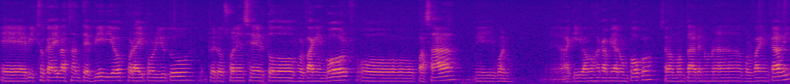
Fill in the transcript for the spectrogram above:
Eh, he visto que hay bastantes vídeos por ahí por YouTube, pero suelen ser todos Volkswagen Golf o Passat. Y bueno, aquí vamos a cambiar un poco. Se va a montar en una Volkswagen Caddy.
